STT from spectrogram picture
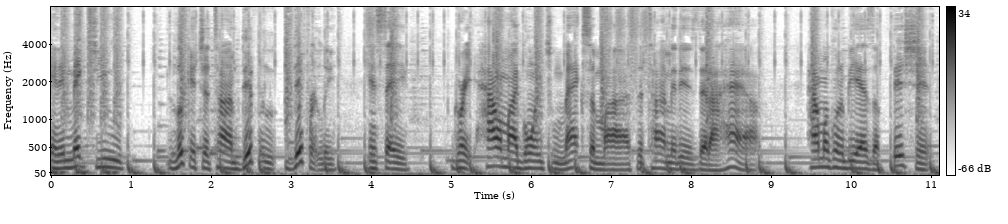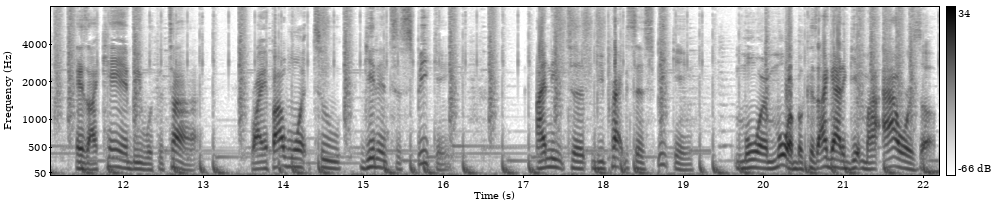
And it makes you look at your time different differently and say, great, how am I going to maximize the time it is that I have? How am I going to be as efficient as I can be with the time? Right? If I want to get into speaking, I need to be practicing speaking more and more because I got to get my hours up.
